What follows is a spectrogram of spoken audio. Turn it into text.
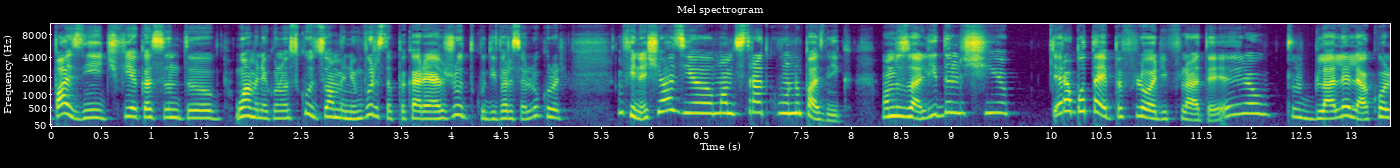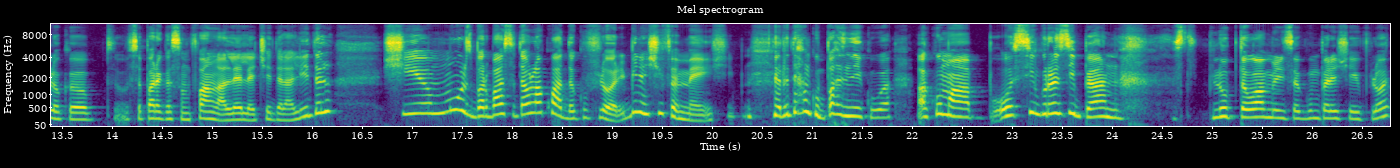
paznici, uh, fie că sunt uh, oameni cunoscuți, oameni în vârstă pe care îi ajut cu diverse lucruri. În fine, și azi uh, m-am distrat cu un paznic. M-am dus la Lidl și era bătaie pe flori flate. Erau la lele acolo, că se pare că sunt fan la lele cei de la Lidl. Și mulți bărbați stăteau la coadă cu flori. Bine, și femei. Și râdeam cu paznicul. Acum, o singură zi pe an luptă oamenii să cumpere și ei flori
